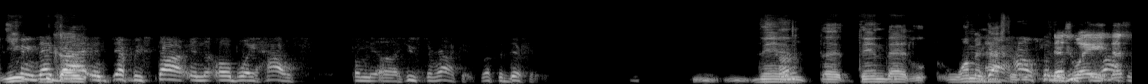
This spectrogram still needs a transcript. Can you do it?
you between that because guy and Jeffree Star in the old boy house from the uh, Houston Rockets. What's the difference? Then that then that woman The has to house the That's way. That's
